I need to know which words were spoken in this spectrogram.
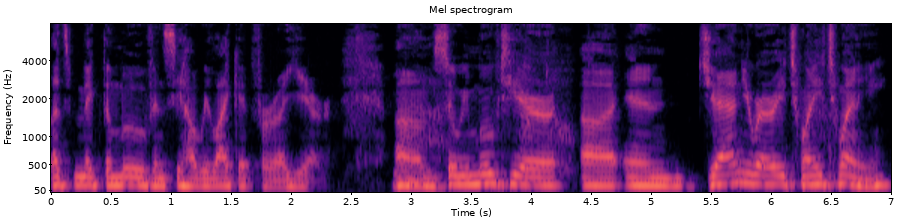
let's make the move and see how we like it for a year. Um, yeah. Um, so we moved here, uh, in January 2020.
